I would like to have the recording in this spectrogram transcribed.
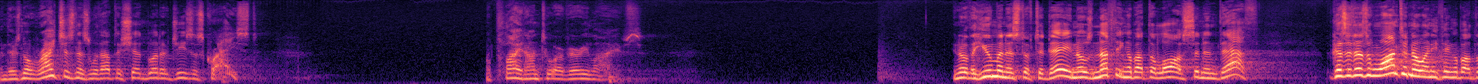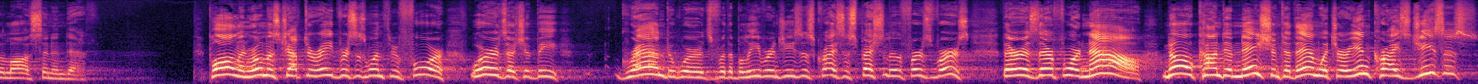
And there's no righteousness without the shed blood of Jesus Christ applied unto our very lives. You know, the humanist of today knows nothing about the law of sin and death because it doesn't want to know anything about the law of sin and death. Paul in Romans chapter 8, verses 1 through 4, words that should be grand words for the believer in Jesus Christ, especially the first verse. There is therefore now no condemnation to them which are in Christ Jesus,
